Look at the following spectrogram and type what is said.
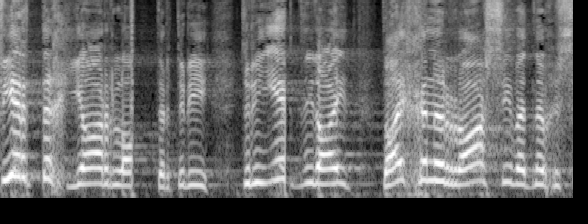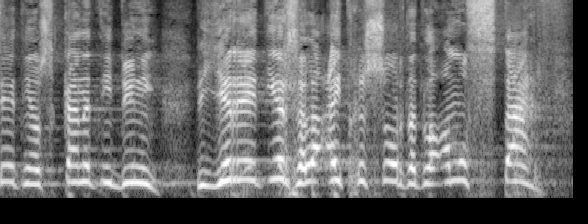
40 jaar later toe die toe die daai daai generasie wat nou gesê het nee ons kan dit nie doen nie. Die Here het eers hulle uitgesort dat hulle almal sterf.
